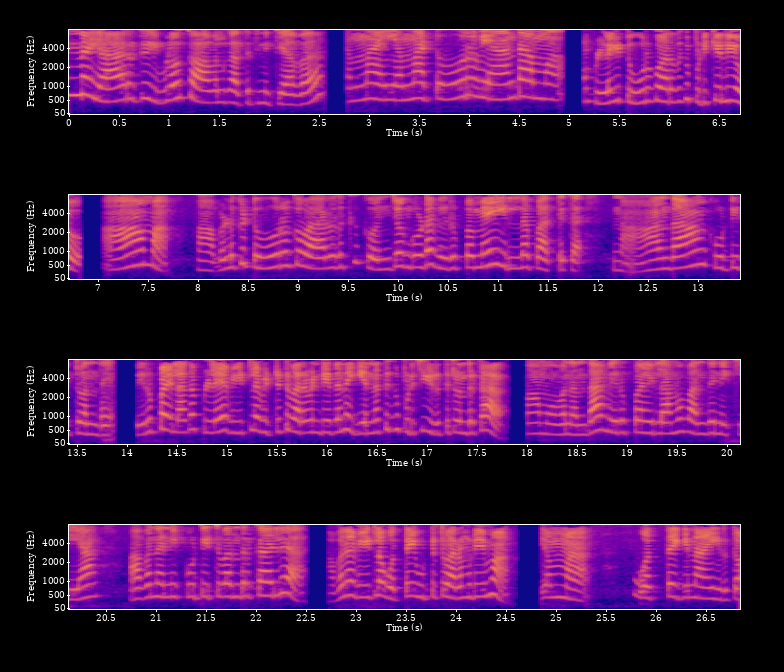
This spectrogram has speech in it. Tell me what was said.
இன்னும் யாருக்கு இவ்வளவு காவல் காத்துட்டு நிக்காவ அம்மா டூர் போறதுக்கு டூருக்கு வர்றதுக்கு பிடிக்கலையோ? ஆமா அவளுக்கு டூருக்கு வர்றதுக்கு கொஞ்சம் கூட விருப்பமே இல்ல பாத்துக்க. நான் தான் கூட்டிட்டு வந்தேன். விருப்பம் இல்லாத பிள்ளைய வீட்டுல விட்டுட்டு வர வேண்டியதானே என்னத்துக்கு பிடிச்சி இழுத்துட்டு வந்திருக்கா? ஆமோவனம் தான் விருப்பம் இல்லாம வந்து நிக்கியா? அவனை நீ கூட்டிட்டு வந்திருக்கா இல்லையா? அவனை வீட்டுல ஒத்தை விட்டுட்டு வர முடியுமா? எம்மா ஒத்தைக்கு நான் இருக்க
